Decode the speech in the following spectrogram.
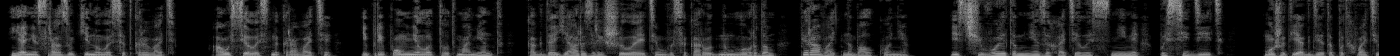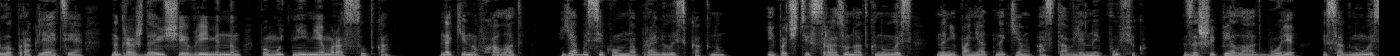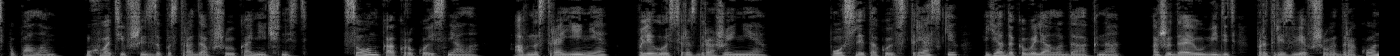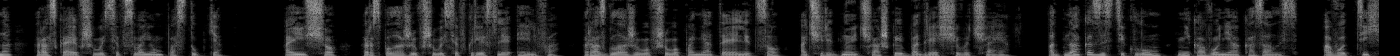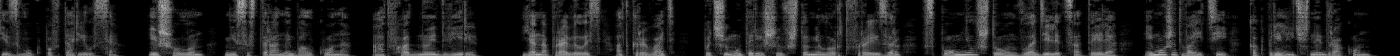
Я не сразу кинулась открывать, а уселась на кровати и припомнила тот момент, когда я разрешила этим высокородным лордам пировать на балконе. Из чего это мне захотелось с ними посидеть? Может, я где-то подхватила проклятие, награждающее временным помутнением рассудка? Накинув халат, я босиком направилась к окну и почти сразу наткнулась на непонятно кем оставленный пуфик. Зашипела от боли и согнулась пополам, ухватившись за пострадавшую конечность. Сон как рукой сняла, а в настроение плелось раздражение. После такой встряски я доковыляла до окна, ожидая увидеть протрезвевшего дракона, раскаявшегося в своем поступке. А еще расположившегося в кресле эльфа, разглаживавшего помятое лицо очередной чашкой бодрящего чая. Однако за стеклом никого не оказалось, а вот тихий звук повторился. И шел он не со стороны балкона, а от входной двери. Я направилась открывать, почему-то решив, что милорд Фрейзер вспомнил, что он владелец отеля и может войти, как приличный дракон.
